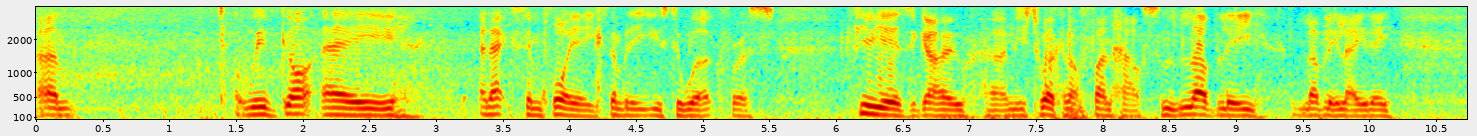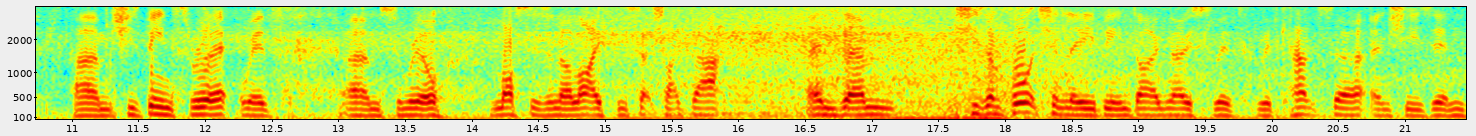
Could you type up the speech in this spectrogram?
Um, we've got a an ex-employee, somebody who used to work for us a few years ago. Um, used to work in our fun house. Lovely, lovely lady. Um, she's been through it with um, some real losses in her life and such like that, and um, she's unfortunately been diagnosed with with cancer, and she's in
